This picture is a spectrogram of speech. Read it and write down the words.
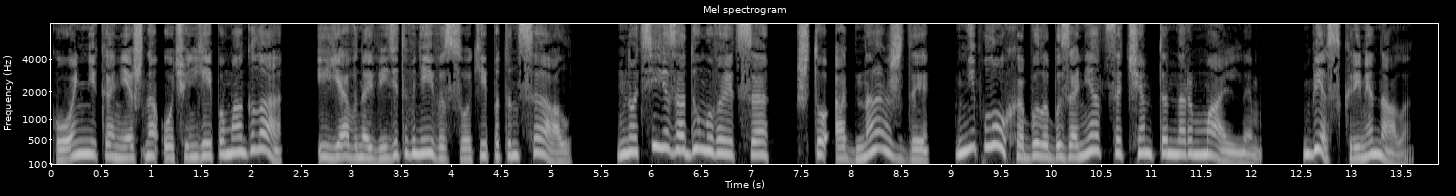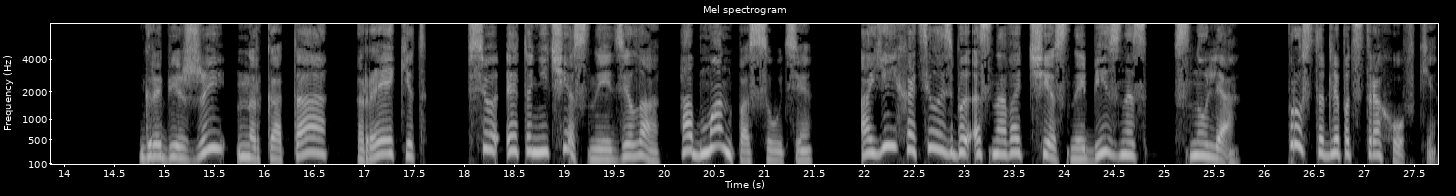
Конни, конечно, очень ей помогла и явно видит в ней высокий потенциал. Но Тия задумывается, что однажды неплохо было бы заняться чем-то нормальным, без криминала. Грабежи, наркота, рэкет — все это нечестные дела, обман по сути. А ей хотелось бы основать честный бизнес с нуля, просто для подстраховки.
